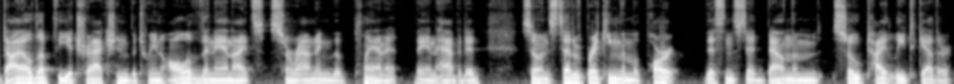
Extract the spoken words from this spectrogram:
dialed up the attraction between all of the nanites surrounding the planet they inhabited. So instead of breaking them apart, this instead bound them so tightly together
